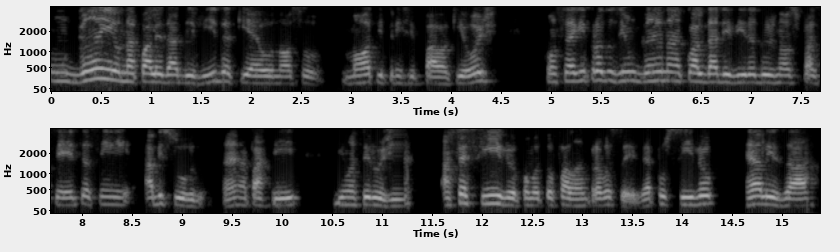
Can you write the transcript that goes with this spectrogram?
um ganho na qualidade de vida, que é o nosso mote principal aqui hoje, consegue produzir um ganho na qualidade de vida dos nossos pacientes assim absurdo, né? a partir de uma cirurgia acessível, como eu estou falando para vocês. É possível realizar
